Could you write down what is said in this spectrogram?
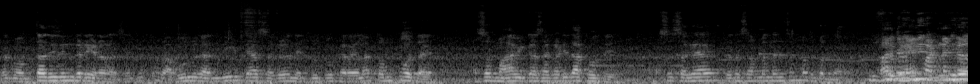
जर ममता दिदींकडे येणार असेल तर तो राहुल गांधी त्या सगळं नेतृत्व करायला कमकुवत आहे असं महाविकास आघाडी दाखवते. असं सगळ्या जनसामान्यांचं मत बनणार. पाटलांच्या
